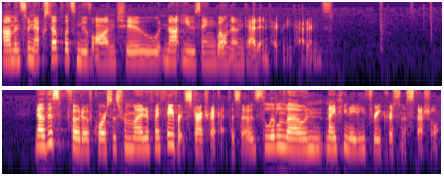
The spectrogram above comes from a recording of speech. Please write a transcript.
Um, and so next up, let's move on to not using well-known data integrity patterns. Now this photo, of course, is from one of my favorite Star Trek episodes, the little-known 1983 Christmas special.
